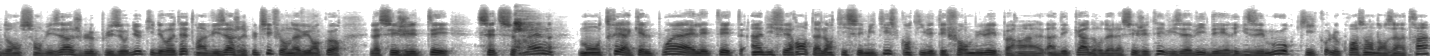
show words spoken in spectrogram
dans, son visage le plus odieux qui devrait être un visage répulsif. Et on a vu encore la CGT cette semaine montrer à quel point elle était indifférente à l'antisémitisme quand il était formulé par un, des cadres de la CGT vis-à-vis d'Éric Zemmour qui, le croisant dans un train,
